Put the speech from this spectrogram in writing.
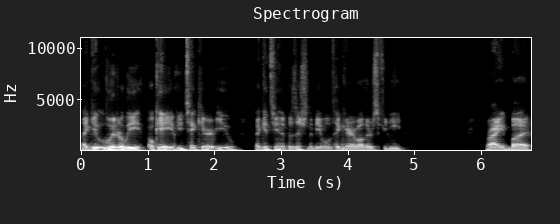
Like you literally, okay, if you take care of you, that gets you in a position to be able to take care of others if you need. Right. But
